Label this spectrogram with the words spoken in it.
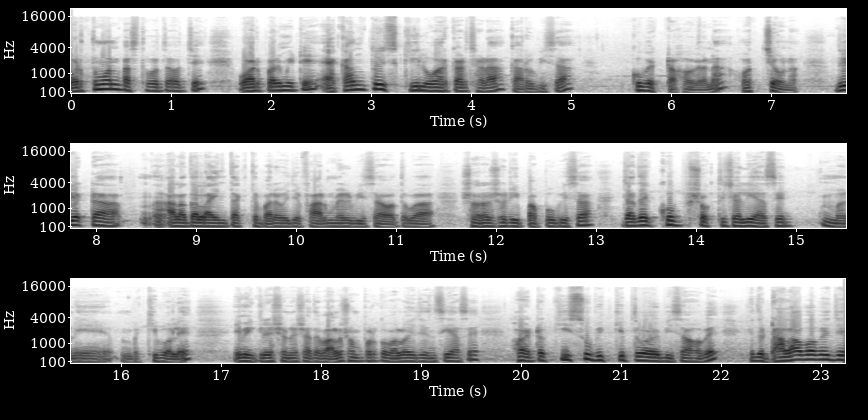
বর্তমান বাস্তবতা হচ্ছে ওয়ার্ক পারমিটে একান্ত স্কিল ওয়ার্কার ছাড়া কারও ভিসা খুব একটা হবে না, হচ্ছেও না। দুই একটা আলাদা লাইন থাকতে পারে, ওই যে ফার্মের ভিসা অথবা সরাসরি পাপ্পু ভিসা। যাদের খুব শক্তিশালী আছে মানে কি বলে, ইমিগ্রেশনের সাথে ভালো সম্পর্ক, ভালো এজেন্সি আছে, হয়তো কিছু বিক্ষিপ্তভাবে ভিসা হবে, কিন্তু ঢালাওভাবে যে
